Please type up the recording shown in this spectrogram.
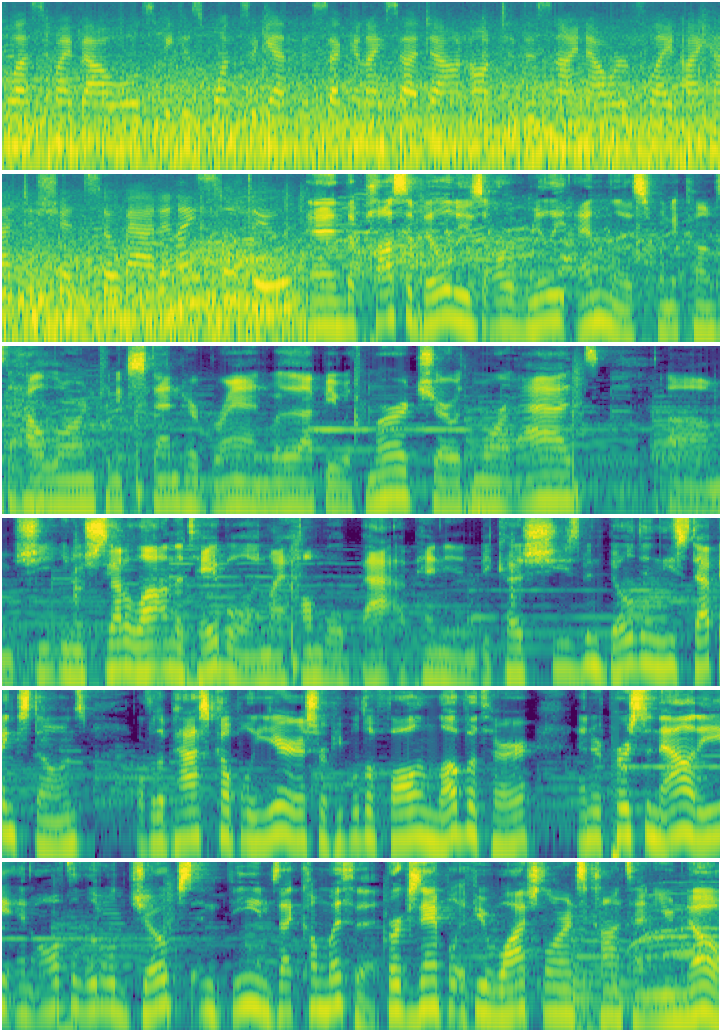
blessed my bowels because once again, the second I sat down onto this nine hour flight, I had to shit so bad, and I still do. And the possibilities are really endless when it comes to how Lauren can extend her brand, whether that be with merch or with more ads. Um, she, you know, she's got a lot on the table, in my humble bat opinion, because she's been building these stepping stones over the past couple years for people to fall in love with her and her personality and all the little jokes and themes that come with it. For example, if you watch Lauren's content, you know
